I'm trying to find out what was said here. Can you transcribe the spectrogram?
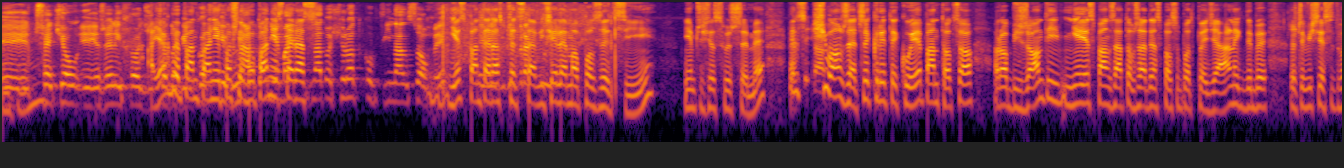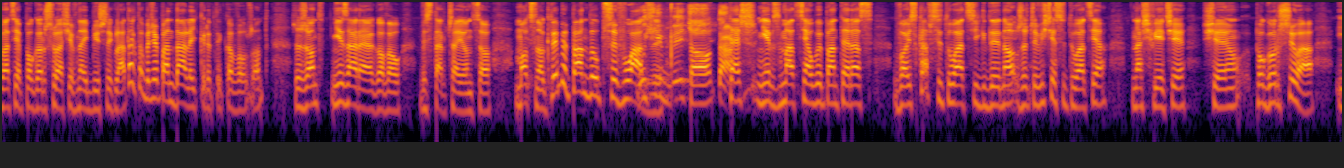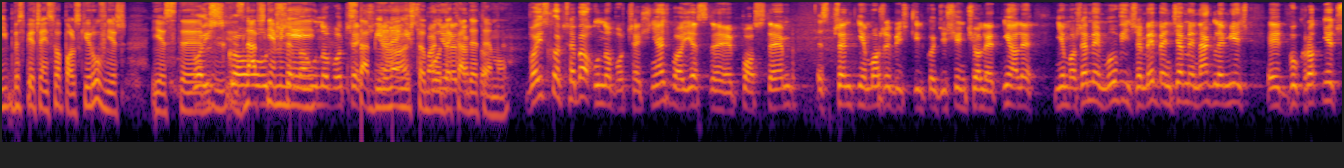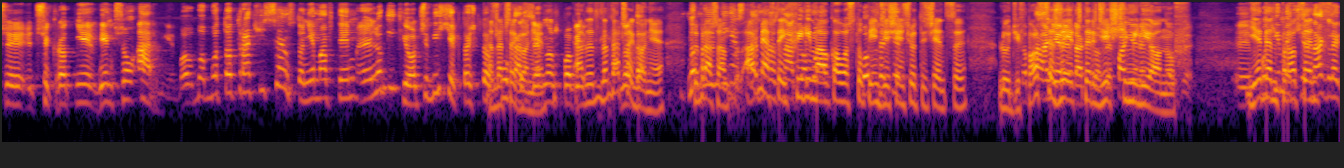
y, trzecią, jeżeli chodzi A jakby pan, panie pośle, bo pan jest teraz- na to środków finansowych. Jest pan teraz przedstawicielem opozycji. Nie wiem, czy się słyszymy. Więc Tak. siłą rzeczy krytykuje pan to, co robi rząd i nie jest pan za to w żaden sposób odpowiedzialny. Gdyby rzeczywiście sytuacja pogorszyła się w najbliższych latach, to będzie pan dalej krytykował rząd, że rząd nie zareagował wystarczająco mocno. Gdyby pan był przy władzy, być to tak. też nie wzmacniałby pan teraz wojska w sytuacji, gdy no, rzeczywiście sytuacja na świecie się pogorszyła i bezpieczeństwo Polski również jest e, Wojsko znacznie mniej stabilne niż to było dekadę redaktorze. temu. Wojsko trzeba unowocześniać, bo jest e, postęp. Sprzęt nie może być kilkudziesięcioletni, ale nie możemy mówić, że my będziemy nagle mieć e, dwukrotnie czy trzykrotnie większą armię, bo, bo, bo to traci sens, to nie ma w tym e, logiki. Oczywiście ktoś, kto A słucha z nie? zewnątrz powie... Ale dla- dlaczego no tak. nie? No, Przepraszam, nie stać armia w tej na to, chwili ma około bo 150 przecież- tysięcy ludzi. W No, Polsce żyje redaktorze, 40 panie milionów. redaktorze, y, budzimy 1% się nagle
